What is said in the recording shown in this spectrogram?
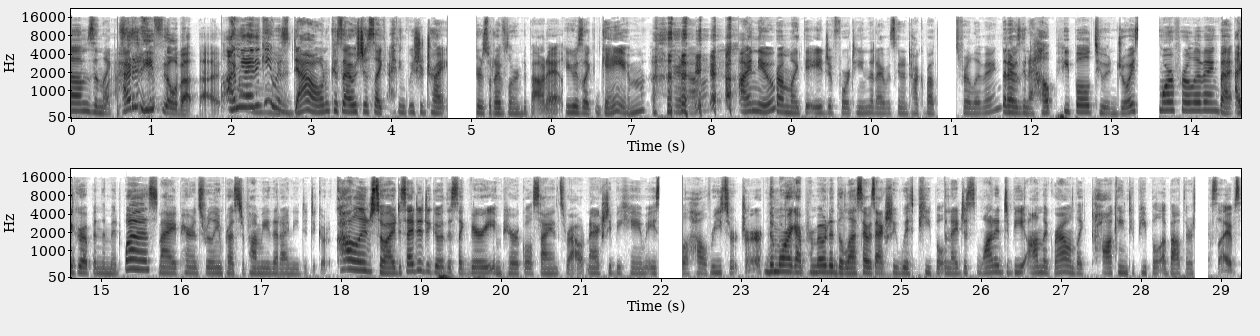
and like How did he feel about that? I mean, I think he was down because I was just like, I think we should try. Here's what I've learned about it. He was like, game. You know? I knew from like the age of 14 that I was going to talk about this for a living, that I was going to help people to enjoy more for a living. But I grew up in the Midwest. My parents really impressed upon me that I needed to go to college. So I decided to go this like very empirical science route. And I actually became a sexual health researcher. The more I got promoted, the less I was actually with people. And I just wanted to be on the ground, like talking to people about their sex lives.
